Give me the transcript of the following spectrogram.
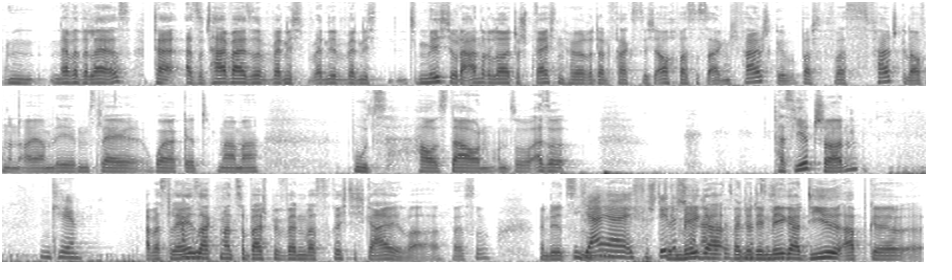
Nevertheless, also teilweise, wenn ich, wenn, wenn ich mich oder andere Leute sprechen höre, dann fragst du dich auch, was ist eigentlich falsch, was, was ist falsch gelaufen in eurem Leben? Slay, work it, Mama, Boots, House down und so. Also passiert schon, Okay. aber Slay sagt man zum Beispiel, wenn was richtig geil war, weißt du? Wenn du jetzt Ja, ja, ich verstehe den das schon, mega, das wenn du den mega Deal abge,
